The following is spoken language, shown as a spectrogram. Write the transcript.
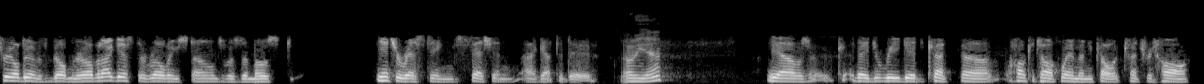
thrill doing with Bill Monroe, but I guess the Rolling Stones was the most interesting session I got to do. Oh yeah. Yeah, I was. They redid uh, "Honky Tonk Women" and called it "Country Honk."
